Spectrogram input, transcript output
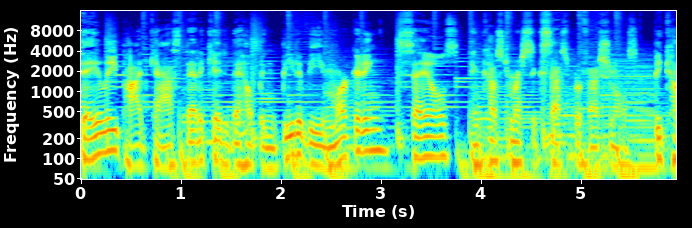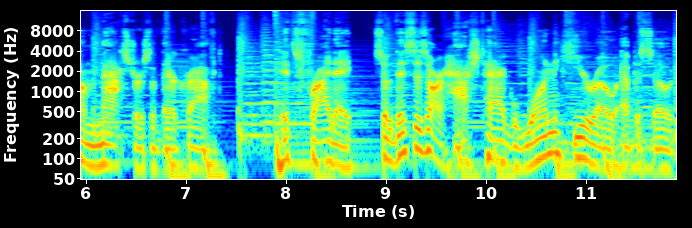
daily podcast dedicated to helping B2B marketing, sales, and customer success professionals become masters of their craft. It's Friday, so this is our hashtag One Hero episode.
